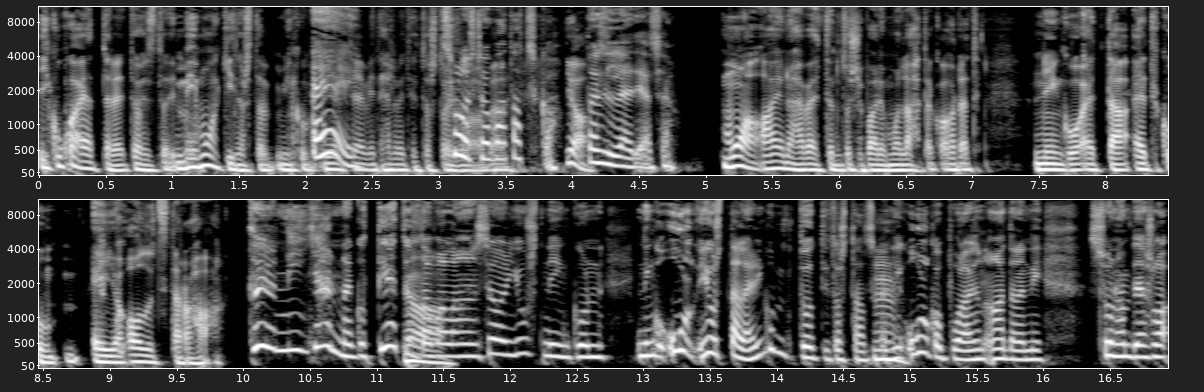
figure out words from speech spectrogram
Ei kukaan ajattele toisesta. Ei mua kiinnosta niin kuin Ei. miettiä, mitä helvetin tuosta Sulla toisella se on vaan tatska. Joo. Tai silleen, tiedätkö? Mua on aina hävettänyt tosi paljon mun lähtökohdat, niin kuin, että, että kun ei ole ollut sitä rahaa. Toi on niin jännä, kun tietyllä Joo. tavallaan se on just niin kuin, niin kuin ul, just tälleen, niin kuin tuotti tuosta mm. niin ulkopuolisen ajatellen, niin sunhan pitäisi olla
